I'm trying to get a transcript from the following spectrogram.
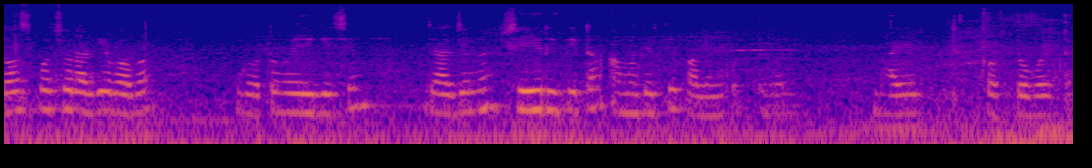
দশ বছর আগে বাবা গত হয়ে গেছেন যার জন্য সেই রীতিটা আমাদেরকে পালন করতে হয়। ভাইয়ের কর্তব্য এটা।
